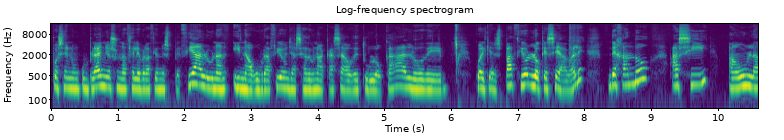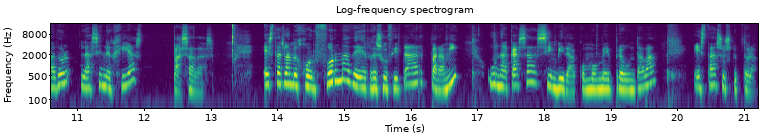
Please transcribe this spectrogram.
pues en un cumpleaños, una celebración especial, una inauguración, ya sea de una casa o de tu local o de cualquier espacio, lo que sea, ¿vale? Dejando así a un lado las energías pasadas. Esta es la mejor forma de resucitar para mí una casa sin vida, como me preguntaba esta suscriptora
